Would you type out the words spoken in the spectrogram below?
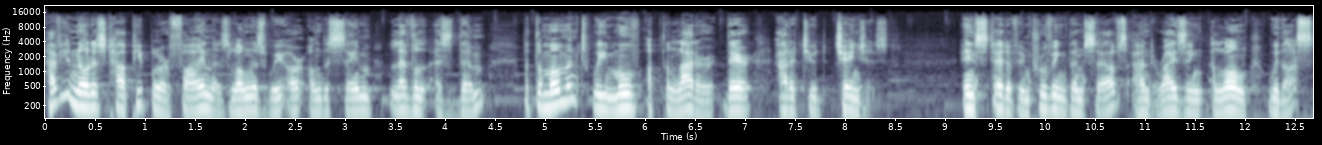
Have you noticed how people are fine as long as we are on the same level as them? But the moment we move up the ladder, their attitude changes. Instead of improving themselves and rising along with us,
